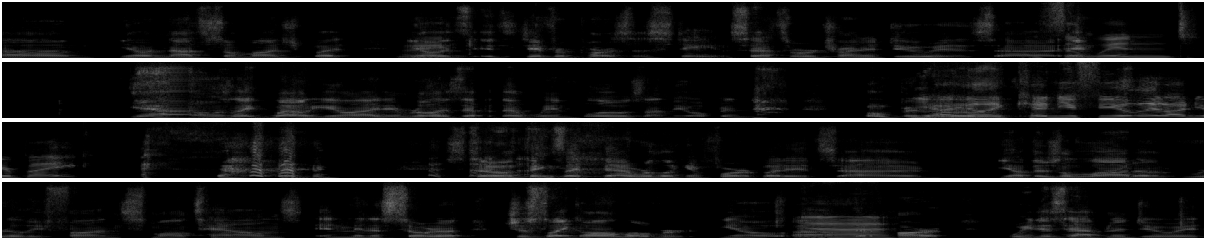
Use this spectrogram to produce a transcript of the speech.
um, you know, not so much, but you right. know, it's it's different parts of the state, and so that's what we're trying to do is uh, it's the and, wind. Yeah, I was like, wow, you know, I didn't realize that, but that wind blows on the open, open. Yeah, road. you're like, can you feel it on your bike? so things like that we're looking for, but it's uh, you know, there's a lot of really fun small towns in Minnesota, just like all over, you know, um, yeah. that are. We just happen to do it.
